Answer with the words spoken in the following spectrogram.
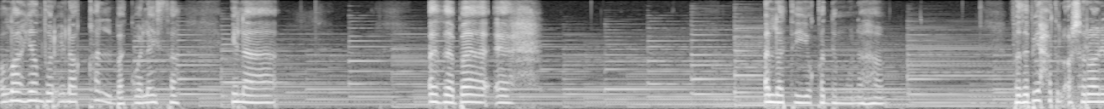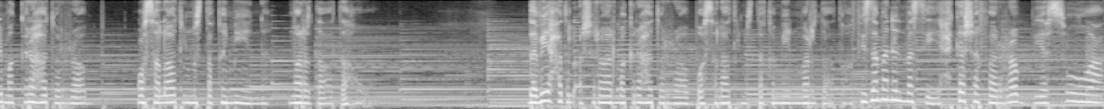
الله ينظر إلى قلبك وليس إلى الذبائح التي يقدمونها. فذبيحة الأشرار مكرهة الرب وصلاة المستقيمين مرضاته ذبيحة الأشرار مكرهة الرب وصلاة المستقيمين مرضاته في زمن المسيح كشف الرب يسوع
